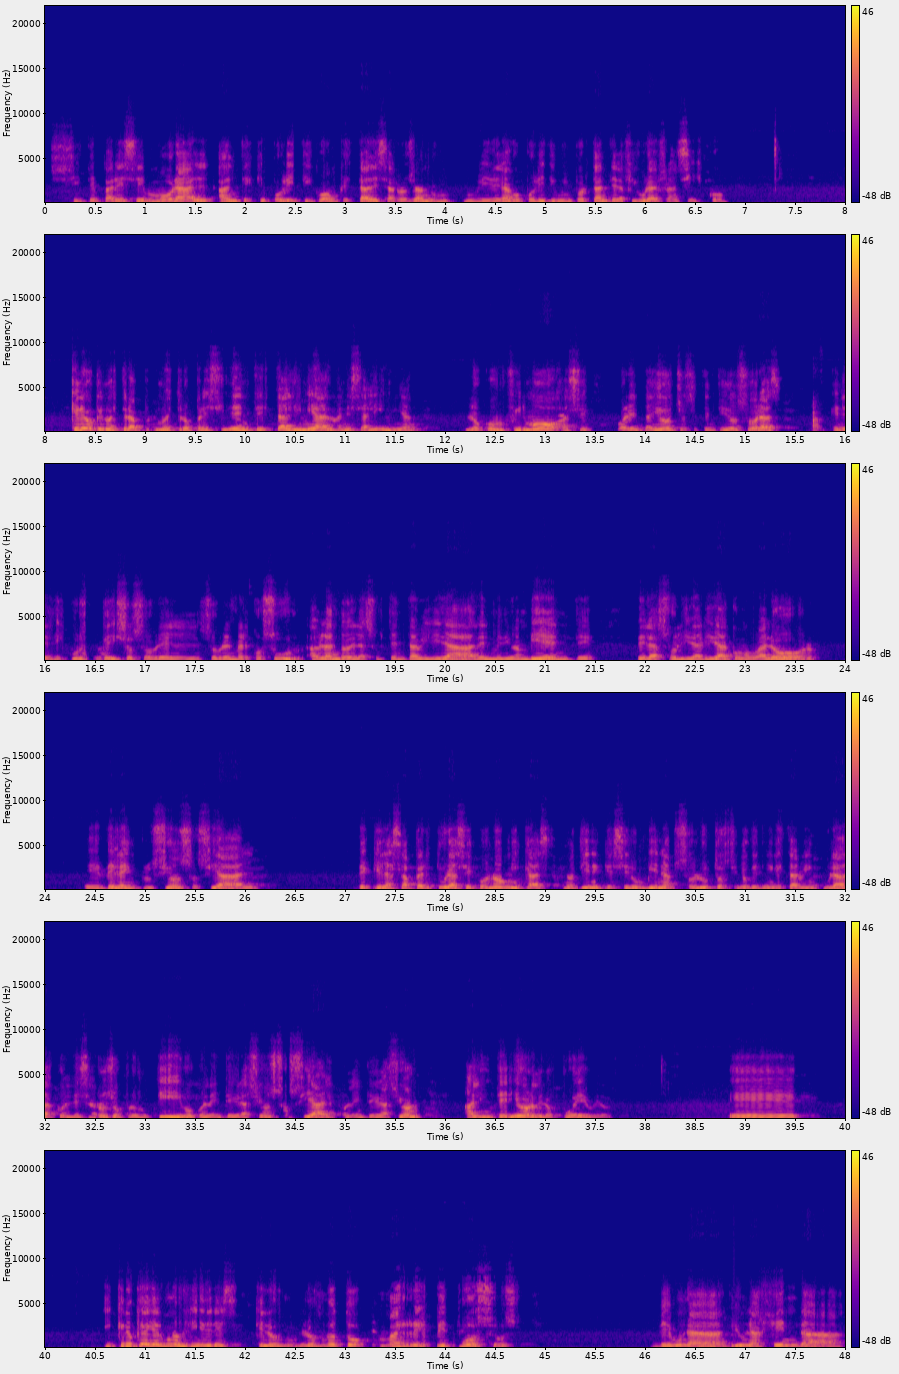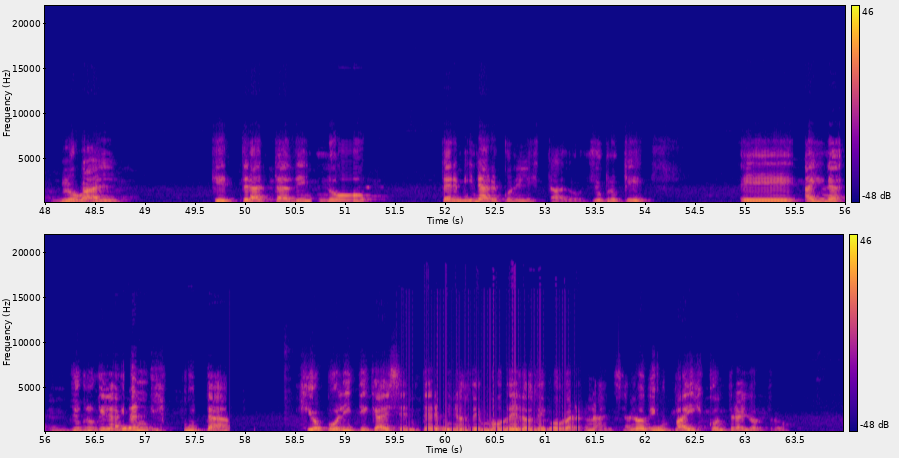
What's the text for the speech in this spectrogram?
si te parece, moral antes que político, aunque está desarrollando un, liderazgo político importante, la figura de Francisco. Creo que nuestra, nuestro presidente está alineado en esa línea, lo confirmó hace 48, 72 horas en el discurso que hizo sobre el, sobre el Mercosur, hablando de la sustentabilidad, del medio ambiente, de la solidaridad como valor, eh, de la inclusión social, de que las aperturas económicas no tienen que ser un bien absoluto, sino que tienen que estar vinculadas con el desarrollo productivo, con la integración social, con la integración al interior de los pueblos. Eh, y creo que hay algunos líderes que los, noto más respetuosos de una, de una agenda global que trata de no terminar con el Estado. Yo creo que eh, hay una, yo creo que la gran disputa geopolítica es en términos de modelos de gobernanza, no de un país contra el otro.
